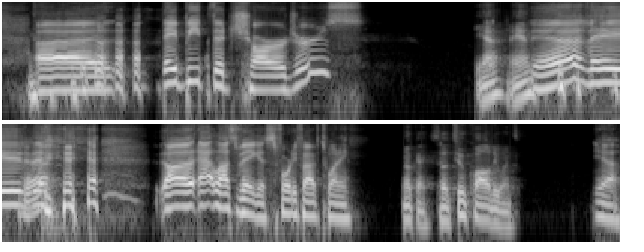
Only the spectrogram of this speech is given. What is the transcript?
uh, they beat the Chargers. yeah, and Yeah, they, they- uh, at Las Vegas, 45-20. okay, so two quality wins. Yeah.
